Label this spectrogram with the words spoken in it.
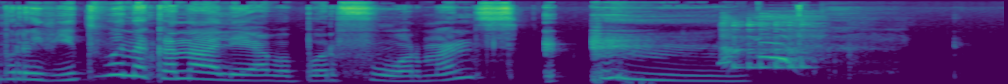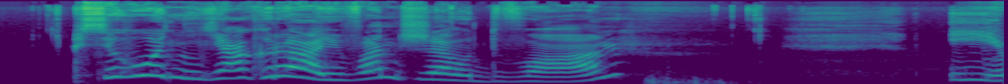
привіт! Ви на каналі Ава Performance. Сьогодні я граю в Анджел 2. І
